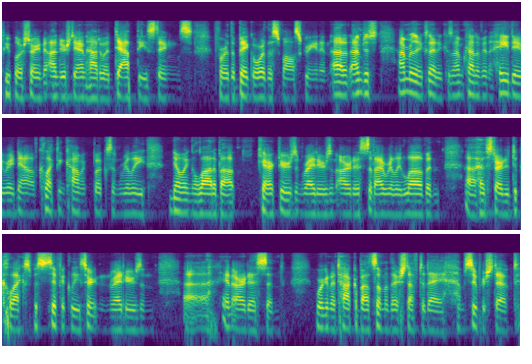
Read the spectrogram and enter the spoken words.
people are starting to understand how to adapt these things for the big or the small screen. And I, i'm just i'm really excited because i'm kind of in a heyday right now of collecting comic books and really knowing a lot about characters and writers and artists that i really love and uh, have started to collect specifically certain writers and uh, and artists and we're going to talk about some of their stuff today. I'm super stoked.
